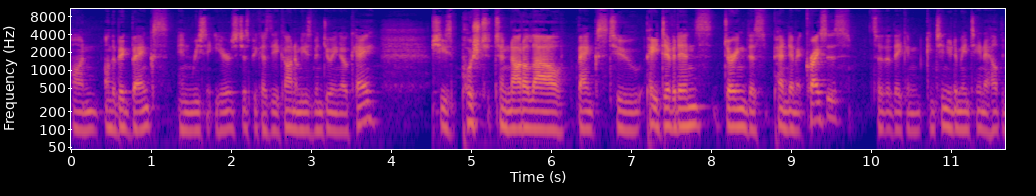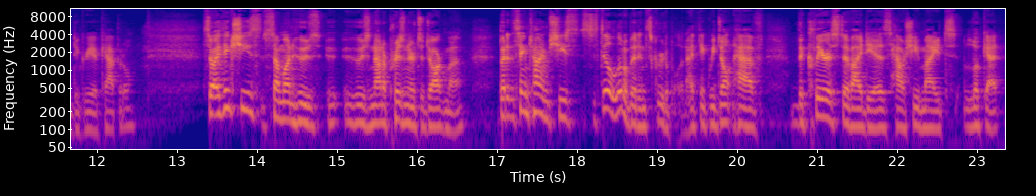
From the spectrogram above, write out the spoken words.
on, on the big banks in recent years just because the economy has been doing okay. She's pushed to not allow banks to pay dividends during this pandemic crisis so that they can continue to maintain a healthy degree of capital. So I think she's someone who's who's not a prisoner to dogma, but at the same time she's still a little bit inscrutable. And I think we don't have the clearest of ideas how she might look at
